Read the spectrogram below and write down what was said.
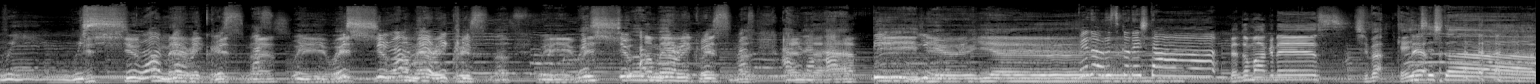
We wish you a Merry Christmas We wish you a Merry Christmas We wish you a Merry Christmas and a Happy New Year メドウルツコでしたベッドマークです。千葉健一でした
